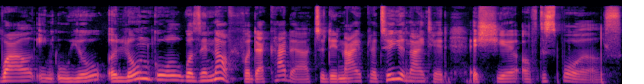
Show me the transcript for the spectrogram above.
while in Uyo, a lone goal was enough for Dakkada to deny Plateau United a share of the spoils.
